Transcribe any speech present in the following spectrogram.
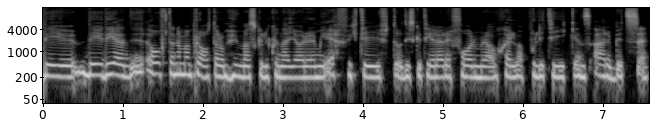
Det är ju det, är det, ofta när man pratar om hur man skulle kunna göra det mer effektivt och diskutera reformer av själva politikens arbetssätt,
